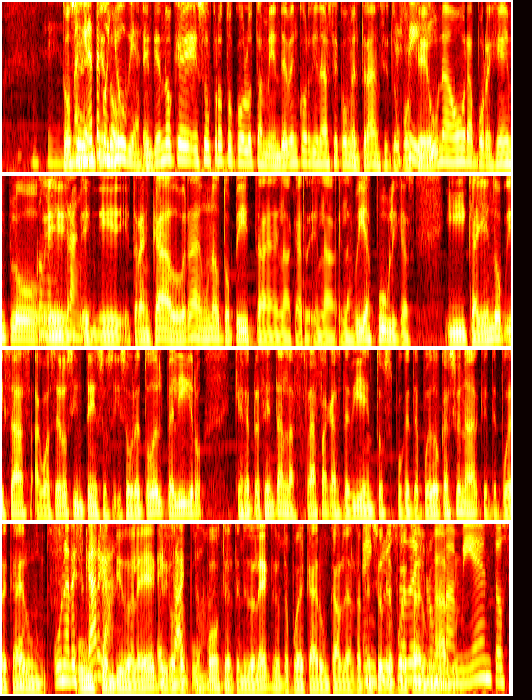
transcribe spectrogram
Entonces, Imagínate entiendo, con lluvias. Entiendo que esos protocolos también deben coordinarse con el tránsito, porque una hora, por ejemplo, eh, eh, trancado, ¿verdad? En una autopista, en, la, en las vías públicas y cayendo quizás aguaceros intensos y sobre todo el peligro que representan las ráfagas de vientos, porque te puede ocasionar que te puede caer un, Una descarga. un tendido eléctrico, un poste del tendido eléctrico, te puede caer un cable de alta tensión, te puede caer un árbol.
